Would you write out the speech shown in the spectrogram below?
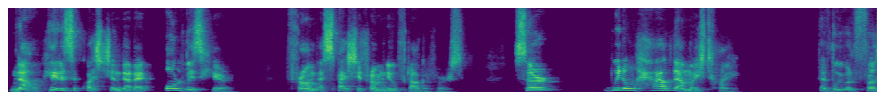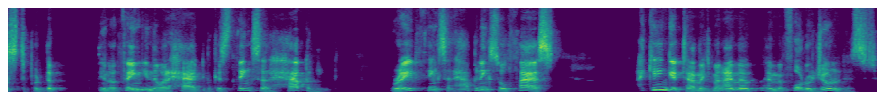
Now, here is a question that I always hear from, especially from new photographers. Sir, we don't have that much time that we will first put the you know thing in our head because things are happening, right? Things are happening so fast. I can't get time management. I'm a I'm a photojournalist.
